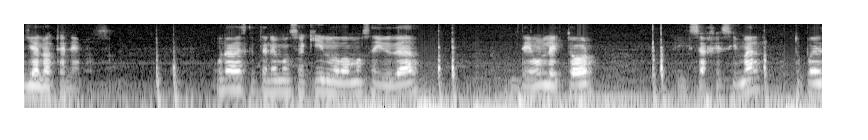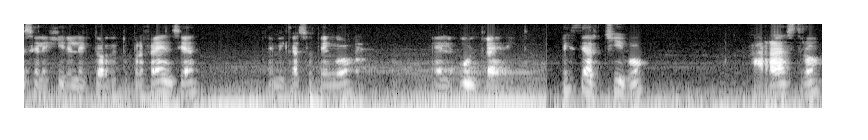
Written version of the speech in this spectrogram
Ya lo tenemos. Una vez que tenemos aquí nos vamos a ayudar de un lector hexagesimal. Tú puedes elegir el lector de tu preferencia en mi caso tengo el Ultra Edit. Este archivo arrastro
